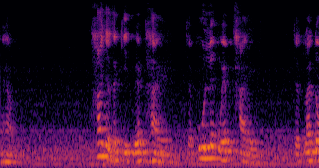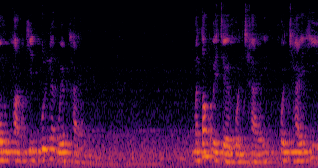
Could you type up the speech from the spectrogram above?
นะครับ ถ้าจะสกิดเว็บไทย จะพูดเรื่องเว็บไทย จะระดมความคิดพูดเรื่องเว็บไทย มันต้องไปเจอคนใช้ คนใช้ที่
